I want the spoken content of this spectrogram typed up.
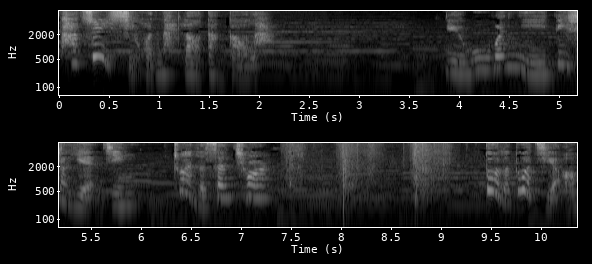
他最喜欢奶酪蛋糕啦。女巫温妮闭上眼睛，转了三圈。跺了跺脚，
